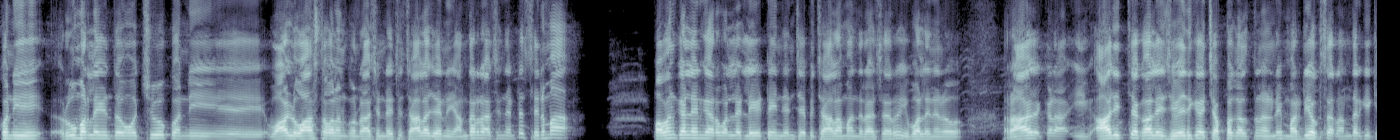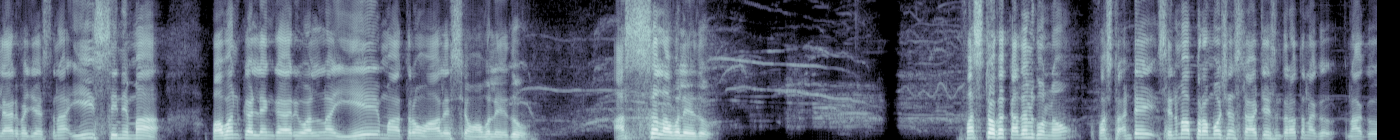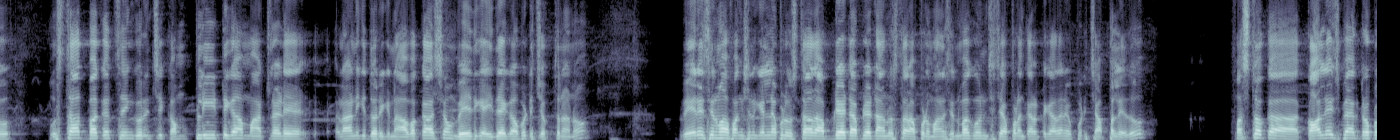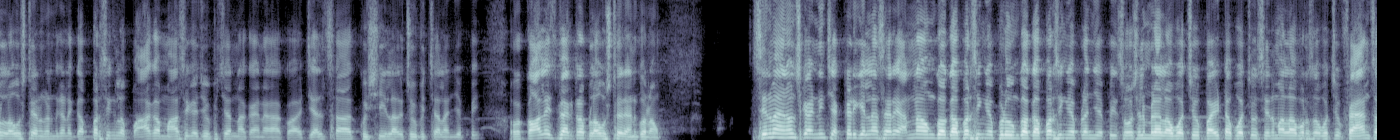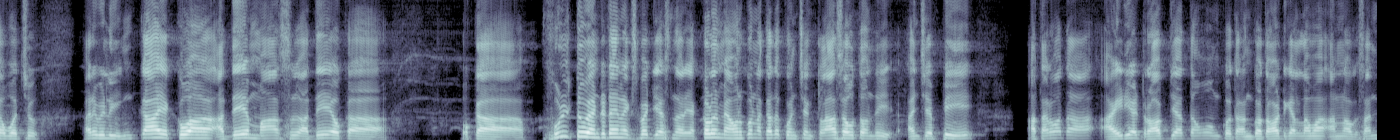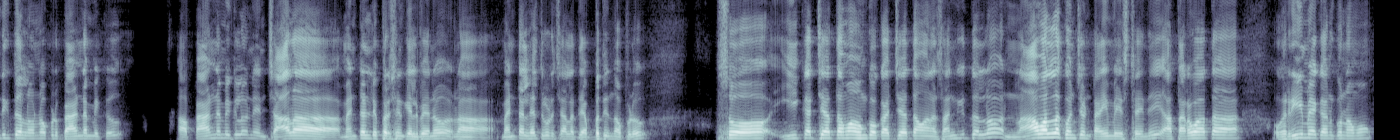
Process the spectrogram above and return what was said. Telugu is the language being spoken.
కొన్ని రూమర్లు అయితే వచ్చు కొన్ని వాళ్ళు వాస్తవాలు అనుకుని రాసిండి అయితే చాలా జరిగినాయి. అందరు రాసిందంటే సినిమా పవన్ కళ్యాణ్ గారి వల్ల లేట్ అయింది అని చెప్పి చాలామంది రాశారు. ఇవాళ నేను రా ఇక్కడ ఈ ఆదిత్య కాలేజ్ వేదిక చెప్పగలుగుతున్నానండి. మళ్ళీ ఒకసారి అందరికీ క్లారిఫై చేస్తున్నా ఈ సినిమా పవన్ కళ్యాణ్ గారి వలన ఏ మాత్రం ఆలస్యం అవ్వలేదు. అస్సలు అవ్వలేదు. ఫస్ట్ ఒక కథ అనుకున్నాం ఫస్ట్ అంటే సినిమా ప్రమోషన్ స్టార్ట్ చేసిన తర్వాత నాకు నాకు ఉస్తాద్ భగత్ సింగ్ గురించి కంప్లీట్గా మాట్లాడేడానికి దొరికిన అవకాశం వేదిక ఇదే కాబట్టి చెప్తున్నాను. వేరే సినిమా ఫంక్షన్కి వెళ్ళినప్పుడు ఉస్తాద్ అప్డేట్ అప్డేట్ అనుస్తారు అప్పుడు మన సినిమా గురించి చెప్పడం కరెక్ట్ కాదని ఎప్పుడు చెప్పలేదు. ఫస్ట్ ఒక కాలేజ్ బ్యాక్ డ్రాప్లో లవ్ స్టోరీ ఎందుకంటే గబ్బర్ సింగ్లో బాగా మాసిగా చూపించాను నాకు ఆయన ఒక జల్సా ఖుషీ లాగా చూపించాలని చెప్పి ఒక college back drop love story అనుకున్నాం. సినిమా అనౌన్స్ కాడి నుంచి ఎక్కడికి వెళ్ళినా సరే అన్న ఇంకో గబ్బర్ సింగ్ ఎప్పుడు ఇంకో గబ్బర్ సింగ్ ఎప్పుడు అని చెప్పి సోషల్ మీడియాలో అవ్వచ్చు బయట అవ్వచ్చు సినిమా లవర్స్ అవ్వచ్చు ఫ్యాన్స్ అవ్వచ్చు. అరే వీళ్ళు ఇంకా ఎక్కువ అదే మాస్ అదే ఒక ఒక ఫుల్ టు ఎంటర్టైన్ ఎక్స్పెక్ట్ చేస్తున్నారు. ఎక్కడో మేము అనుకున్న కదా కొంచెం క్లాస్ అవుతుంది అని చెప్పి ఆ తర్వాత ఐడియా డ్రాప్ చేద్దాము ఇంకో ఇంకో థాట్కి వెళ్దామా అన్న ఒక సందిగ్ధంలో ఉన్నప్పుడు పాండమిక్ ఆ పాండమిక్లో నేను చాలా మెంటల్ డిప్రెషన్కి వెళ్ళిపోయాను. నా మెంటల్ హెల్త్ కూడా చాలా దెబ్బతిన్నప్పుడు. సో ఈ కట్ చేద్దామా ఇంకో కట్ చేద్దామా అన్న సంగీతంలో నా వల్ల కొంచెం టైం వేస్ట్ అయింది. ఆ తర్వాత ఒక రీమేక్ అనుకున్నాము.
